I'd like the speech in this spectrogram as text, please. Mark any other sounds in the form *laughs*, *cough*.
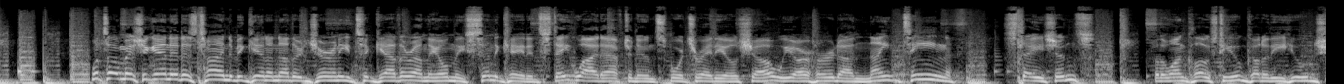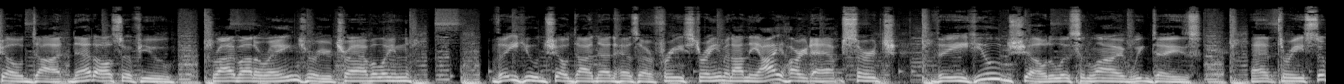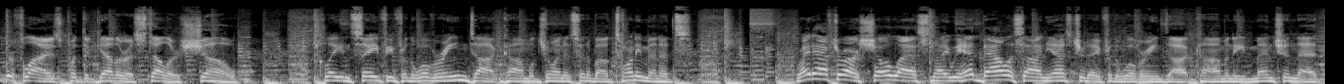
What's up, Michigan? It is time to begin another journey together on the only syndicated statewide afternoon sports radio show. We are heard on 19 stations. For the one close to you, go to thehugeshow.net. Also, if you drive out of range or you're traveling, thehugeshow.net has our free stream. And on the iHeart app, search The Huge Show to listen live weekdays at 3. Superfly has put together a stellar show. Clayton Sayfie from the Wolverine.com will join us in about 20 minutes. Right after our show last night, we had Balas on yesterday for the Wolverine.com, and he mentioned that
